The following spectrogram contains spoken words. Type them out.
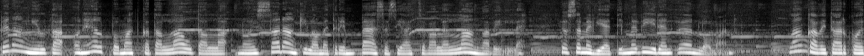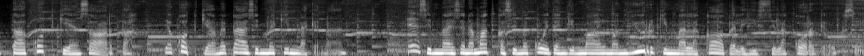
Penangilta on helppo matkata lautalla noin sadan kilometrin päässä sijaitsevalle Langaville, jossa me vietimme viiden yön loman. Langavi tarkoittaa kotkien saarta, ja kotkia me pääsimmekin näkemään. Ensimmäisenä matkasimme kuitenkin maailman jyrkimmällä kaapelihissillä korkeuksiin.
